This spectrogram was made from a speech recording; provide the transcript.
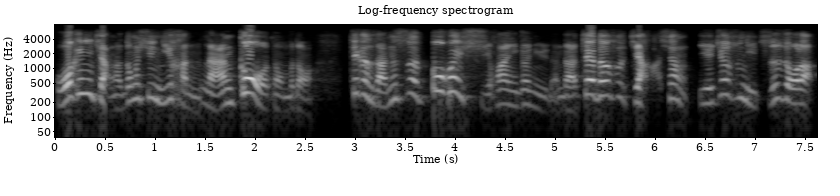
我给你讲的东西你很难过，懂不懂？这个人是不会喜欢一个女人的，这都是假象，也就是你执着了，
